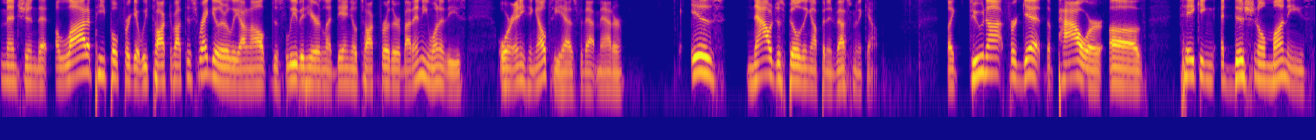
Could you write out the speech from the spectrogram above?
mention that a lot of people forget. We've talked about this regularly, and I'll just leave it here and let Daniel talk further about any one of these or anything else he has for that matter. Is now just building up an investment account. Like, do not forget the power of taking additional monies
